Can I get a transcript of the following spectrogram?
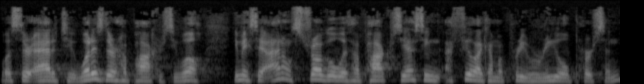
what's their attitude? What is their hypocrisy? Well, you may say, I don't struggle with hypocrisy. I, seem, I feel like I'm a pretty real person.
